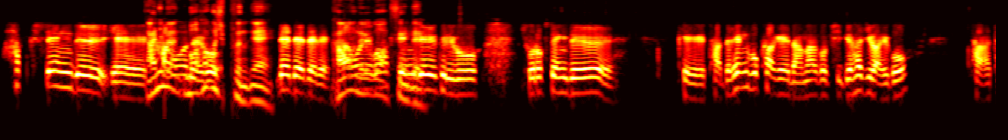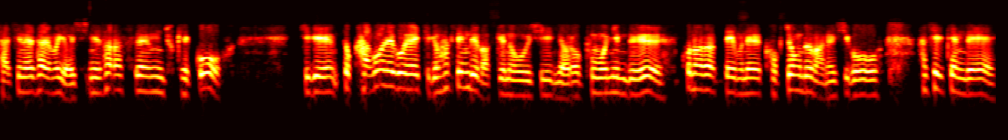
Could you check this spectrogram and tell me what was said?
학생들, 예. 아니면 뭐 강원외고- 하고 싶은, 예. 네네네네. 강원외고 학생들. 학생들, 그리고 졸업생들, 그, 다들 행복하게 남하고 비교하지 말고, 다 자신의 삶을 열심히 살았으면 좋겠고, 지금 또 강원외고에 지금 학생들 맡겨놓으신 여러 부모님들 코로나 때문에 걱정도 많으시고 하실 텐데,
